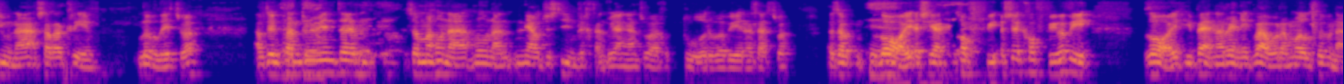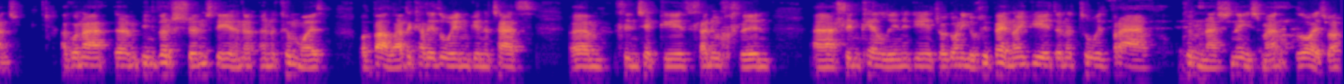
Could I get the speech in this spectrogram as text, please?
tiwna a salad cream, lyflu, ti'n A wedyn pan dwi'n mynd, um, so mae hwnna, mae hwnna'n iawn jyst un brechdan, dwi angen dŵr efo fi yn y llet, ti'n So, loi, eisiau coffi, eisiau coffi efo fi, ddoe i ben ar enig fawr am Wel Llyfnant, ac o'na um, inversions di yn, y, yn y cymoedd oedd balad yn cael ei ddwy'n gyn y tath um, Llyn Tegydd, Llanuwchlyn, a Llyn Celyn i gyd. Ac o'n uwch i ben o'i gyd yn y tywydd braf, cynnas, neis ma, ddoe. ma.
